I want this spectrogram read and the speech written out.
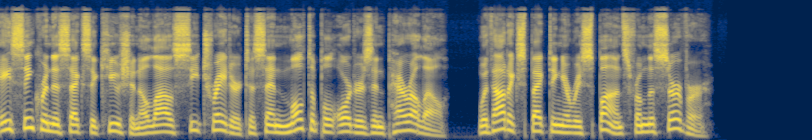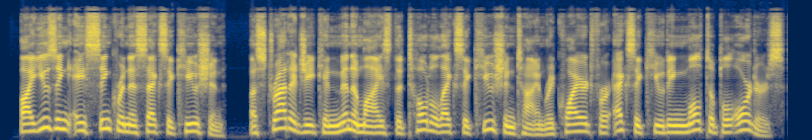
asynchronous execution allows cTrader to send multiple orders in parallel, without expecting a response from the server. By using asynchronous execution, a strategy can minimize the total execution time required for executing multiple orders.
